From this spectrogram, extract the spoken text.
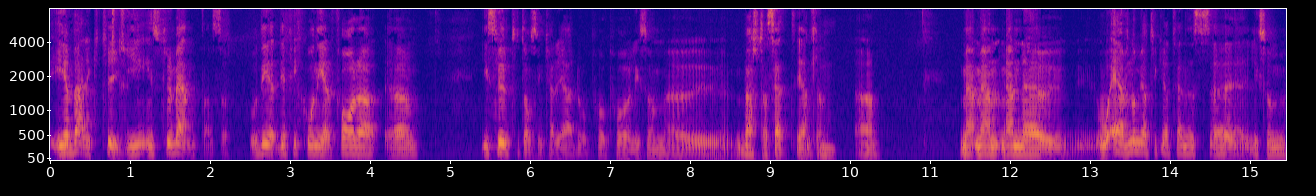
är verktyg, är instrument alltså. Och det, det fick hon erfara eh, i slutet av sin karriär då på, på liksom uh, värsta sätt egentligen. Mm. Uh, men, men, men uh, och även om jag tycker att hennes liksom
